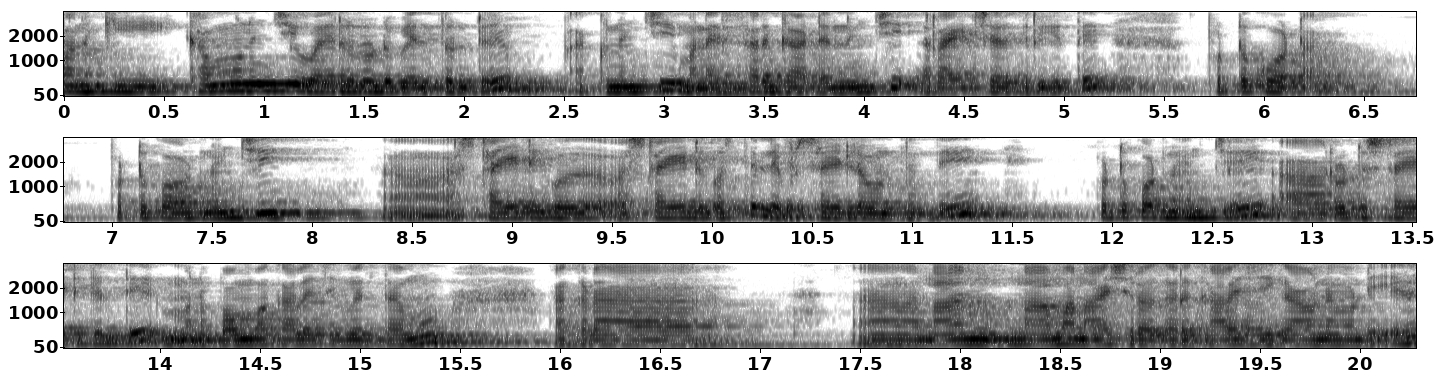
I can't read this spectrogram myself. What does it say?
మనకి ఖమ్మం నుంచి వైర రోడ్డు వెళ్తుంటే అక్కడ నుంచి మన ఎస్ఆర్ గార్డెన్ నుంచి రైట్ సైడ్ తిరిగితే పుట్టుకోట. పుట్టుకోట నుంచి స్ట్రైట్కి స్ట్రైట్కి వస్తే లెఫ్ట్ సైడ్లో ఉంటుంది. పుట్టుకోట నుంచి ఆ రోడ్డు స్ట్రైట్కి వెళ్తే మన బొమ్మ కాలేజీకి వెళ్తాము. అక్కడ నా నామ నాగేశ్వరరావు గారి కాలేజీ కానివ్వండి ఇక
